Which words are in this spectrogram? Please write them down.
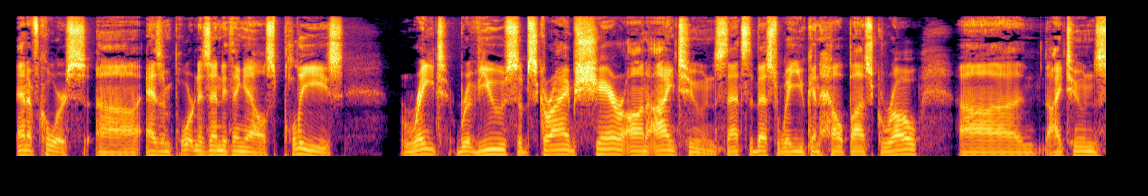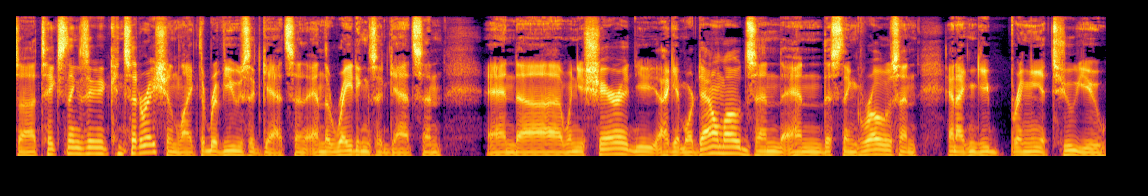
And of course, uh, as important as anything else, please rate, review, subscribe, share on iTunes. That's the best way you can help us grow. Uh, iTunes uh, takes things into consideration, like the reviews it gets and, and the ratings it gets, and and uh, when you share it, you, I get more downloads, and and this thing grows, and and I can keep bringing it to you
